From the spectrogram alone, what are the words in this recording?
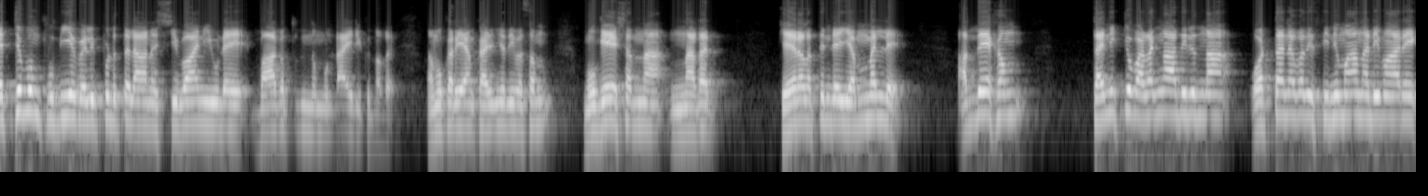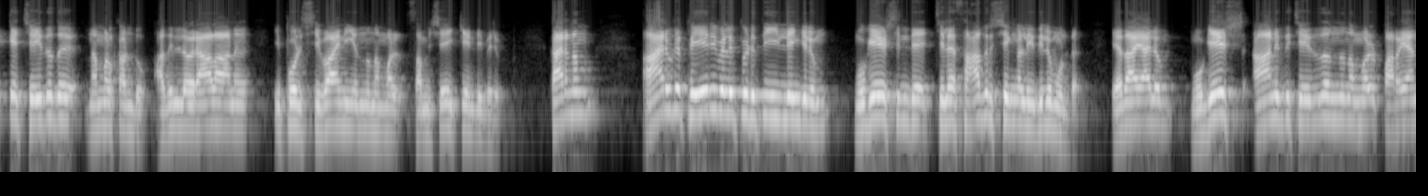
ഏറ്റവും പുതിയ വെളിപ്പെടുത്തലാണ് ശിവാനിയുടെ ഭാഗത്തു നിന്നും ഉണ്ടായിരിക്കുന്നത്. നമുക്കറിയാം കഴിഞ്ഞ ദിവസം മുകേഷ് എന്ന നടൻ കേരളത്തിന്റെ എം എൽ എ അദ്ദേഹം തനിക്ക് വഴങ്ങാതിരുന്ന ഒട്ടനവധി സിനിമാ നടിമാരെയൊക്കെ ചെയ്തത് നമ്മൾ കണ്ടു. അതിലൊരാളാണ് ഇപ്പോൾ ശിവാനി എന്ന് നമ്മൾ സംശയിക്കേണ്ടി വരും. കാരണം ആരുടെ പേര് വെളിപ്പെടുത്തിയില്ലെങ്കിലും മുകേഷിന്റെ ചില സാദൃശ്യങ്ങൾ ഇതിലുമുണ്ട്. ഏതായാലും മുകേഷ് ആണിത് ചെയ്തതെന്ന് നമ്മൾ പറയാൻ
